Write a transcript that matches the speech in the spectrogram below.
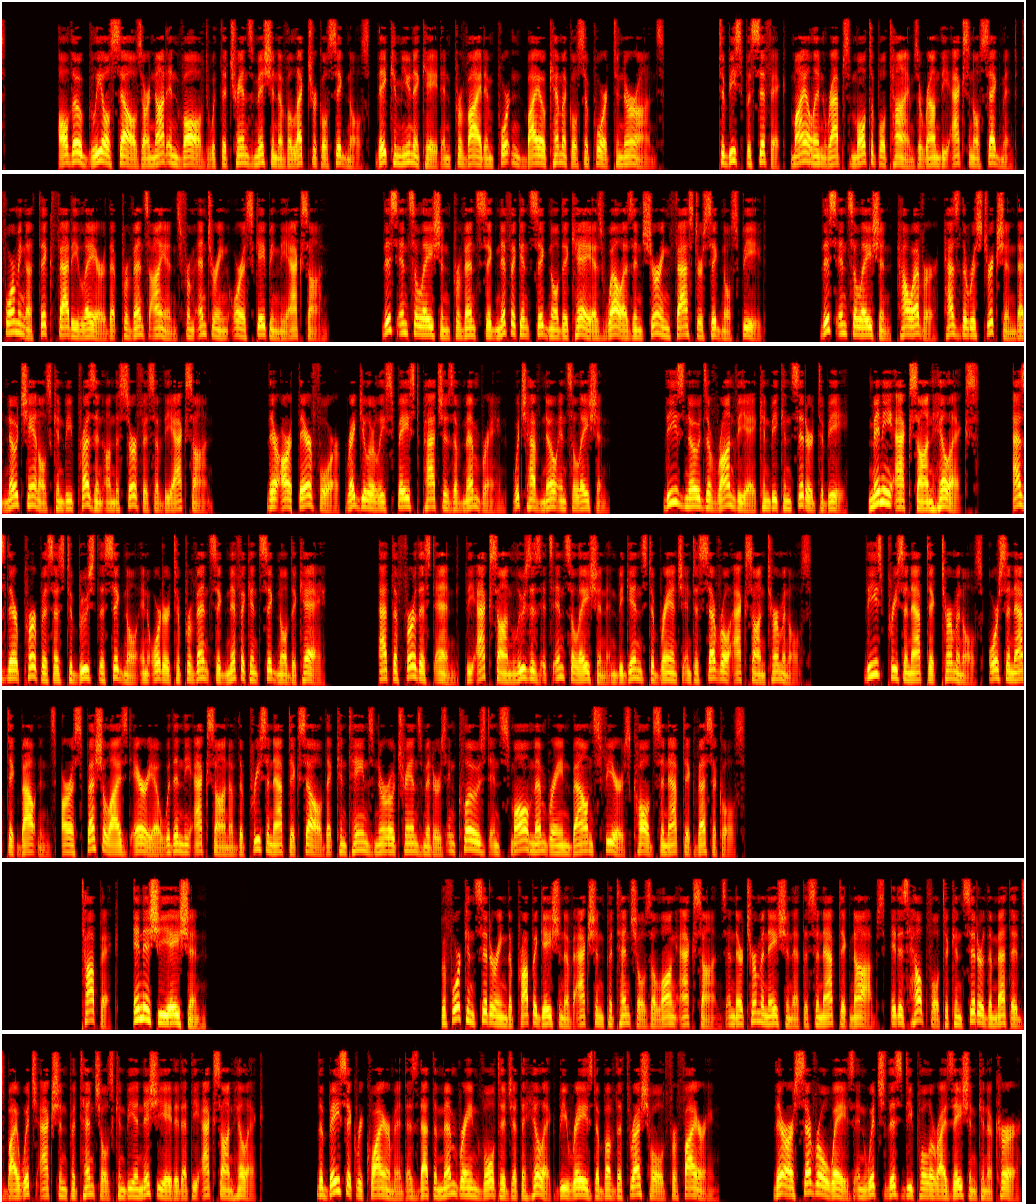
Although glial cells are not involved with the transmission of electrical signals, they communicate and provide important biochemical support to neurons. To be specific, myelin wraps multiple times around the axonal segment, forming a thick fatty layer that prevents ions from entering or escaping the axon. This insulation prevents significant signal decay as well as ensuring faster signal speed. This insulation, however, has the restriction that no channels can be present on the surface of the axon. There are, therefore, regularly spaced patches of membrane, which have no insulation. These nodes of Ranvier can be considered to be mini-axon hillocks, as their purpose is to boost the signal in order to prevent significant signal decay. At the furthest end, the axon loses its insulation and begins to branch into several axon terminals. These presynaptic terminals, or synaptic boutons, are a specialized area within the axon of the presynaptic cell that contains neurotransmitters enclosed in small membrane-bound spheres called synaptic vesicles. Topic: Initiation Before considering the propagation of action potentials along axons and their termination at the synaptic knobs, it is helpful to consider the methods by which action potentials can be initiated at the axon hillock. The basic requirement is that the membrane voltage at the hillock be raised above the threshold for firing. There are several ways in which this depolarization can occur.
